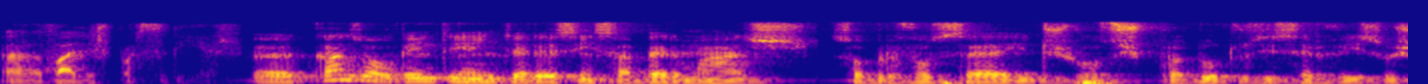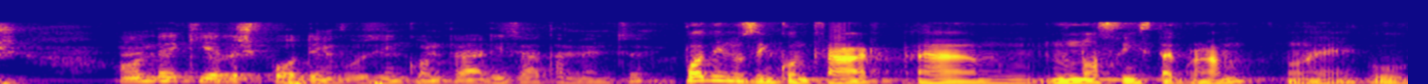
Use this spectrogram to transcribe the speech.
uh, várias parcerias. Uh, caso alguém tenha interesse em saber mais sobre você e dos vossos produtos e serviços, Onde é que eles podem vos encontrar exatamente? Podem nos encontrar um, no nosso Instagram, não é? O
